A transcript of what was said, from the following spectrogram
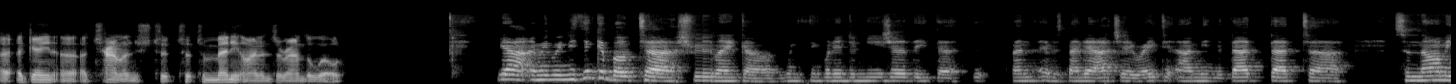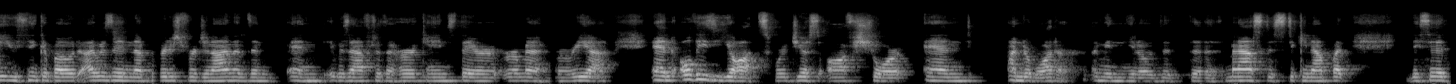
a, again a, a challenge to, to, to, many islands around the world. Yeah, I mean, when you think about uh, Sri Lanka, when you think about Indonesia, the, the, the it was Banda Aceh, right? I mean, that that uh, tsunami you think about. I was in uh, british virgin islands and and it was after the hurricanes there irma maria. And all these yachts were just offshore and underwater. I mean you know the the mast is sticking out but they said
